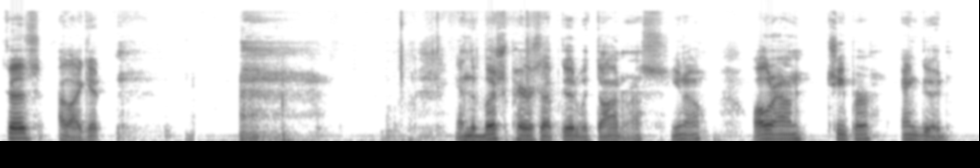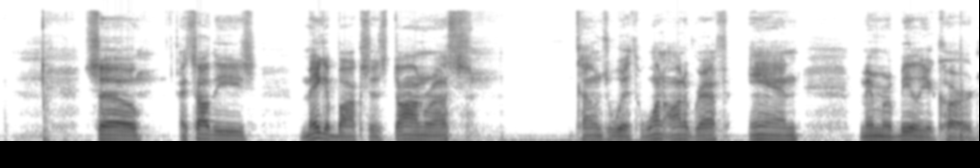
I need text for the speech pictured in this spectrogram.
because I like it. And the Busch pairs up good with Donruss, you know, all around cheaper and good. So I saw these mega boxes. Donruss comes with one autograph and memorabilia card.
